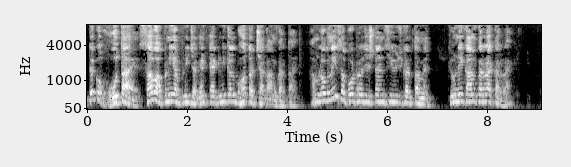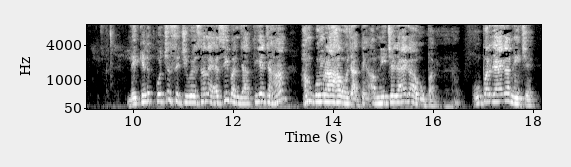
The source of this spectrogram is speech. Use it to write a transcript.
देखो, होता है, सब अपनी अपनी जगह टेक्निकल बहुत अच्छा काम करता है। हम लोग नहीं सपोर्ट रेजिस्टेंस यूज़ करता मैं। क्यों नहीं काम कर रहा? कर रहा है। लेकिन कुछ सिचुएशन ऐसी बन जाती है जहाँ हम गुमराह हो जाते हैं। अब नीचे जाएगा, ऊपर। ऊपर जाएगा, नीचे।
